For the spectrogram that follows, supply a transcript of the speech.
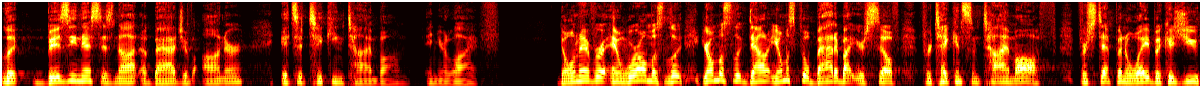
look, busyness is not a badge of honor, it's a ticking time bomb in your life. Don't ever, and we're almost look, you're almost look down, you almost feel bad about yourself for taking some time off, for stepping away, because you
